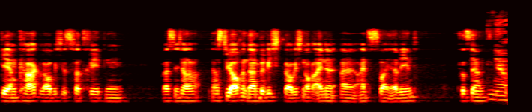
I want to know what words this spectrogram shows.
GMK, glaube ich, ist vertreten. Weiß nicht, da hast du ja auch in deinem Bericht, glaube ich, noch eine, äh, eins, zwei erwähnt. Christian? Ja,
